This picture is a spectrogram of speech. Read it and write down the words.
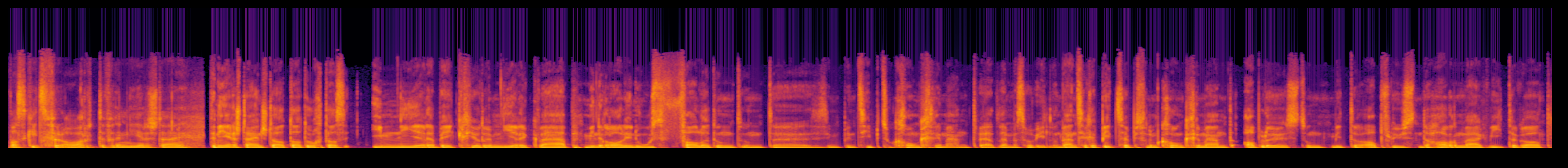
Was gibt es für Arten von dem Nierenstein? Der Nierenstein entsteht dadurch, dass im Nierenbecken oder im Nierengewebe Mineralien ausfallen und, und äh, im Prinzip zu Konkrement werden, wenn man so will. Und wenn sich ein bisschen etwas von dem Konkrement ablöst und mit der abfließenden Harnweg weitergeht,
